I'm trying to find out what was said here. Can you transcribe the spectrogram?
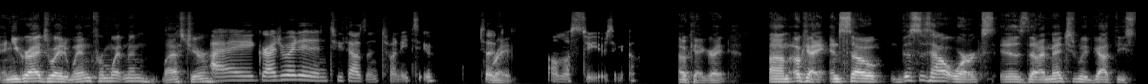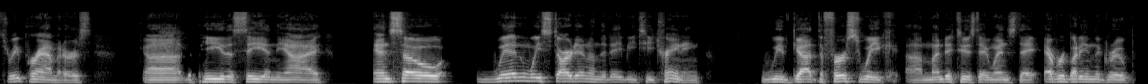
and you graduated when from Whitman last year? I graduated in 2022, so great. almost two years ago. Okay, great. Um, okay, and so this is how it works: is that I mentioned we've got these three parameters, uh, the P, the C, and the I, and so when we start in on the DayBT training, we've got the first week, uh, Monday, Tuesday, Wednesday. Everybody in the group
